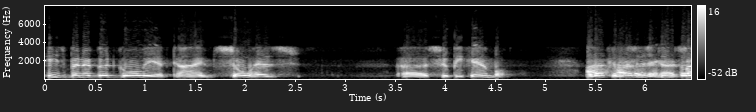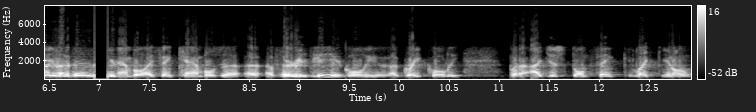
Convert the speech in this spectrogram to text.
he's been a good goalie at times. So has uh, Soupy Campbell. Well, that's I'm another thing. I consistent thought you with had Campbell. I think Campbell's a, a, a very Goalie team. decent goalie, a great goalie, but I just don't think like you know.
